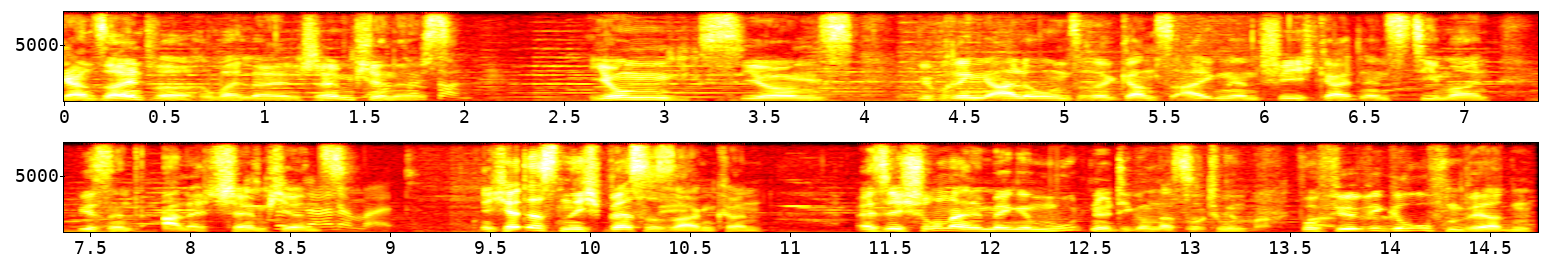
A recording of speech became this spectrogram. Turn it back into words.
Ganz einfach, weil er ein Champion ist. Jungs, Jungs, wir bringen alle unsere ganz eigenen Fähigkeiten ins Team ein. Wir sind alle Champions. Ich hätte es nicht besser sagen können. Es ist schon eine Menge Mut nötig, um das zu tun, wofür wir gerufen werden.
